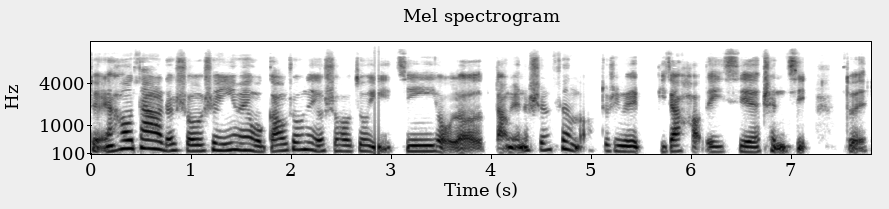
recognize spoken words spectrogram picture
对，然后大二的时候是因为我高中那个时候就已经有了党员的身份了，就是因为比较好的一些成绩，对，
